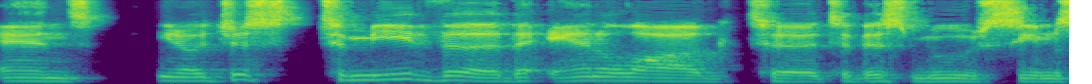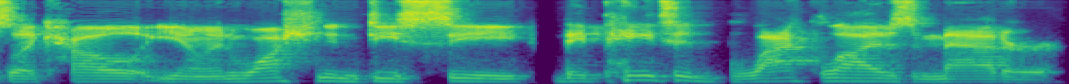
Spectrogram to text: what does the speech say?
And you know, just to me, the the analog to to this move seems like how you know in Washington D.C. they painted Black Lives Matter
